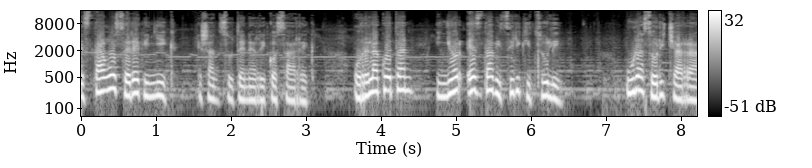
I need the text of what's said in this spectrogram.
Ez dago zereginik, esan zuten herriko zaharrek. Horrelakoetan inor ez da bizirik itzuli. Ura zoritxarra,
